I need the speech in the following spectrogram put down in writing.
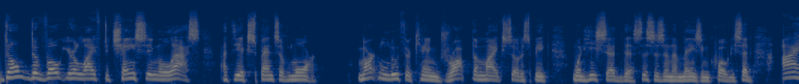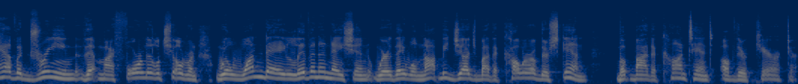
Don't devote your life to chasing less at the expense of more. Martin Luther King dropped the mic, so to speak, when he said this. This is an amazing quote. He said, I have a dream that my four little children will one day live in a nation where they will not be judged by the color of their skin, but by the content of their character.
